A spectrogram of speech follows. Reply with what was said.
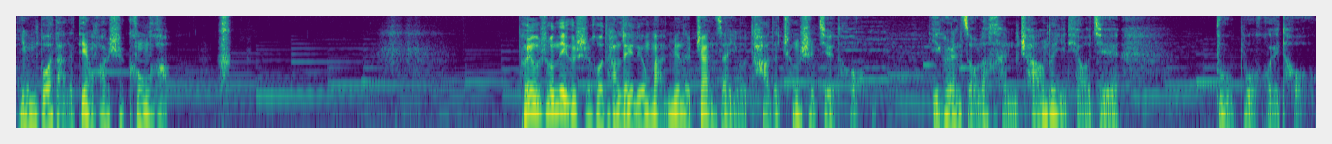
您拨打的电话是空号。朋友说，那个时候他泪流满面的站在有他的城市街头，一个人走了很长的一条街，步步回头。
